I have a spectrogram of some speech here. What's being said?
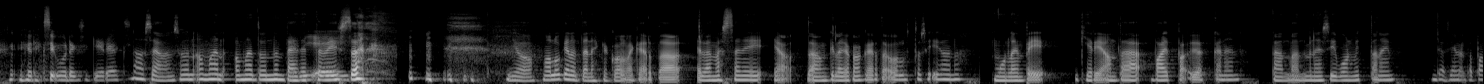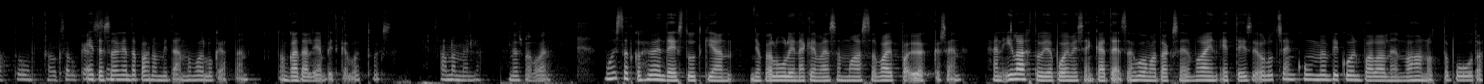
yhdeksi uudeksi kirjaksi? No se on sun oman, oman tunnon päätettävissä. Joo, mä oon lukenut tämän ehkä kolme kertaa elämässäni, ja tämä on kyllä joka kerta ollut tosi ihana. Mun lempikirja on tämä Vaippa Yökkänen. Tämä on tämmöinen sivun mittainen mitä siinä tapahtuu? Haluatko lukea Ei tässä oikein tapahdu mitään, mä voin lukea tämän. Onko tämä liian pitkä luettavaksi? Anna mennä. Myös mä luen. Muistatko hyönteistutkijan, joka luuli näkevänsä maassa vaippa yökkösen? Hän ilahtui ja poimi sen käteensä huomatakseen vain, ettei se ollut sen kummempi kuin palallinen lahannottopuuta.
